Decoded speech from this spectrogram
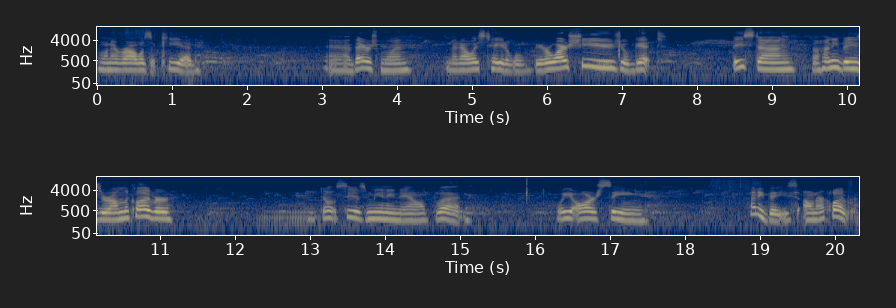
whenever I was a kid. And there's one. And they'd always tell you to better wear shoes. You'll get bee stung. The honeybees are on the clover. Don't see as many now, but we are seeing honeybees on our clover.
